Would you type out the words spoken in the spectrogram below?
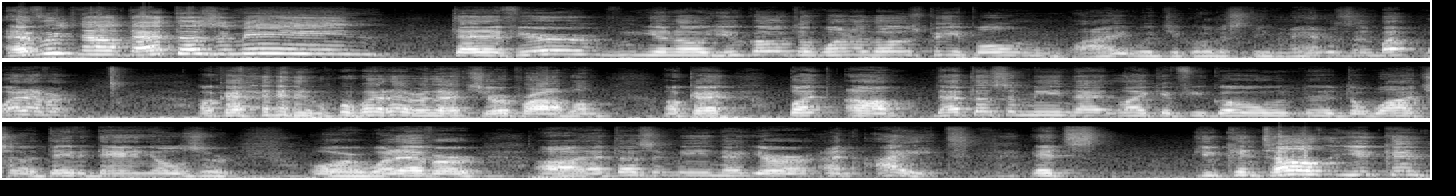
Every now that doesn't mean that if you're, you know, you go to one of those people, why would you go to Steven Anderson? But whatever. Okay, whatever, that's your problem. Okay, but um, that doesn't mean that like if you go to, to watch uh, David Daniels or or whatever, uh, that doesn't mean that you're an ite. It's you can tell you can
